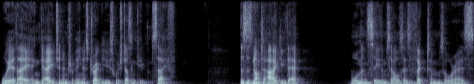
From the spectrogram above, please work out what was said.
where they engage in intravenous drug use, which doesn't keep them safe. This is not to argue that women see themselves as victims or as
